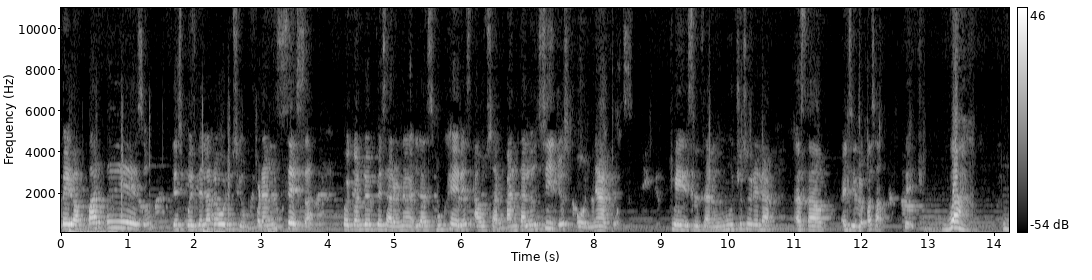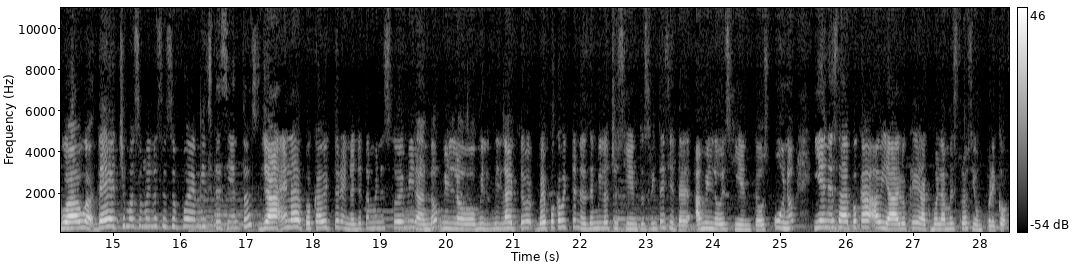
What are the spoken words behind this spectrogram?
Pero aparte de eso, después de la Revolución Francesa, fue cuando empezaron las mujeres a usar pantaloncillos o naguas que se usaron mucho sobre la, hasta el siglo pasado, de hecho. ¡Guau! Guau, guau. De hecho, más o menos eso fue en 1700. Ya en la época victoriana yo también estuve mirando. Mil, mil, la época victoriana es de 1837 a 1901. Y en esa época había algo que era como la menstruación precoz.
